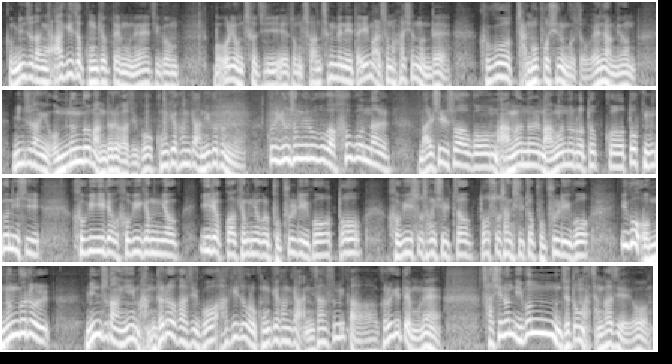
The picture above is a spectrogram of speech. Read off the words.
그 민주당의 악의적 공격 때문에 지금 뭐 어려운 처지에 좀 처한 측면이 있다 이 말씀을 하셨는데 그거 잘못 보시는 거죠. 왜냐하면 민주당이 없는 거 만들어 가지고 공격한 게 아니거든요. 그 윤석열 후보가 허구한 날 말실수하고 망언을 망언으로 듣고 또 김건희 씨 허위력, 허위 경력, 이력과 경력을 부풀리고 또 허위 수상 실적, 또 수상 실적 부풀리고 이거 없는 거를 민주당이 만들어 가지고 악의적으로 공격한 게 아니지 않습니까? 그렇기 때문에 사실은 이번 문제도 마찬가지예요.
